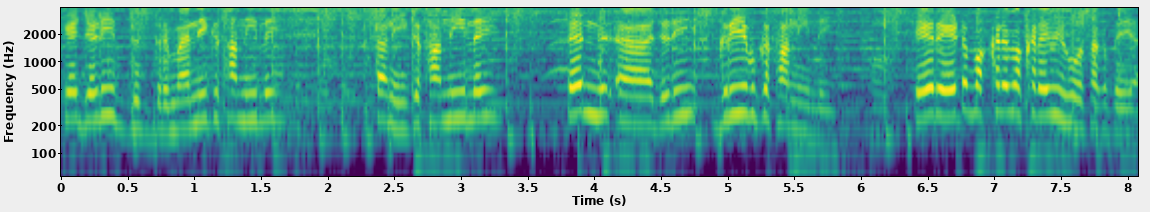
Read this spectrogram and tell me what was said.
ਕਿ ਜਿਹੜੀ ਦਰਮਿਆਨੀ ਕਿਸਾਨੀ ਲਈ ਧਨੀ ਕਿਸਾਨੀ ਲਈ ਤੇ ਜਿਹੜੀ ਗਰੀਬ ਕਿਸਾਨੀ ਲਈ ਇਹ ਰੇਟ ਵੱਖਰੇ ਵੱਖਰੇ ਵੀ ਹੋ ਸਕਦੇ ਆ।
